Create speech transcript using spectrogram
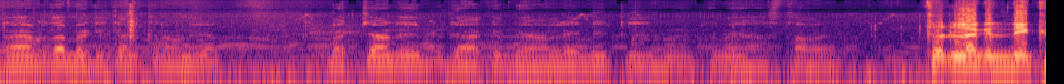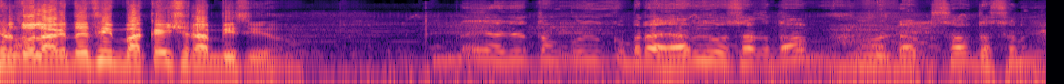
ਡਰਾਈਵਰ ਦਾ ਮੈਡੀਕਲ ਕਰਾਉਣੇ ਆ। ਬੱਚਿਆਂ ਦੇ ਜਾ ਕੇ ਬਿਆਨ ਲੈਣੇ ਕੀ ਹੋਇਆ ਕਿਵੇਂ ਹਸਤਾ ਹੋਇਆ। ਤੋ ਲੱਗ- ਦੇਖਣ ਤੋਂ ਲੱਗਦਾ ਸੀ ਵਾਕਈ ਸ਼ਰਾਬੀ ਸੀ ਉਹ। ਨਹੀਂ ਅਜੇ ਤਾਂ ਕੋਈ ਘਬਰਾਇਆ ਵੀ ਹੋ ਸਕਦਾ ਡਾਕਟਰ ਸਾਹਿਬ ਦੱਸਣਗੇ।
